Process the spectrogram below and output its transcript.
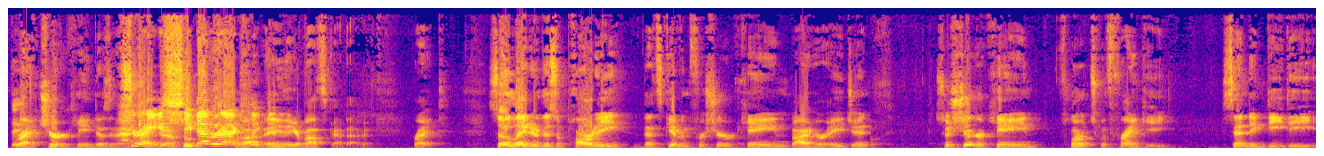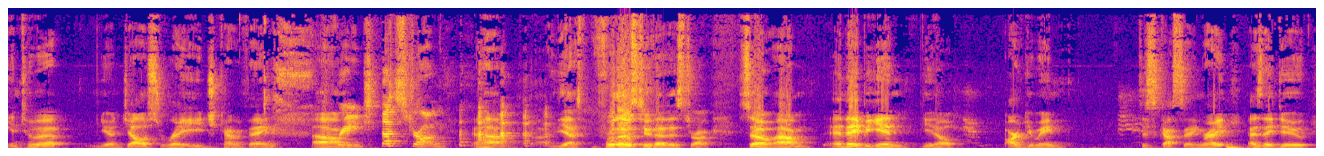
The- right, Sugarcane doesn't actually Right, know she never actually about anything about skydiving. Right. So later there's a party that's given for Sugarcane by her agent. So Sugarcane flirts with Frankie, sending Dee Dee into a you know jealous rage kind of thing. Um, Rage. That's strong. uh, yes, for those two that is strong. So um, and they begin you know arguing, discussing right as they do,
